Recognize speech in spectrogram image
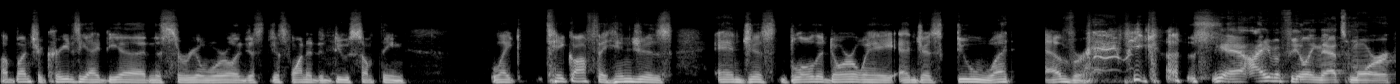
a bunch of crazy idea in this surreal world and just just wanted to do something like take off the hinges and just blow the doorway and just do whatever because Yeah, I have a feeling that's more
